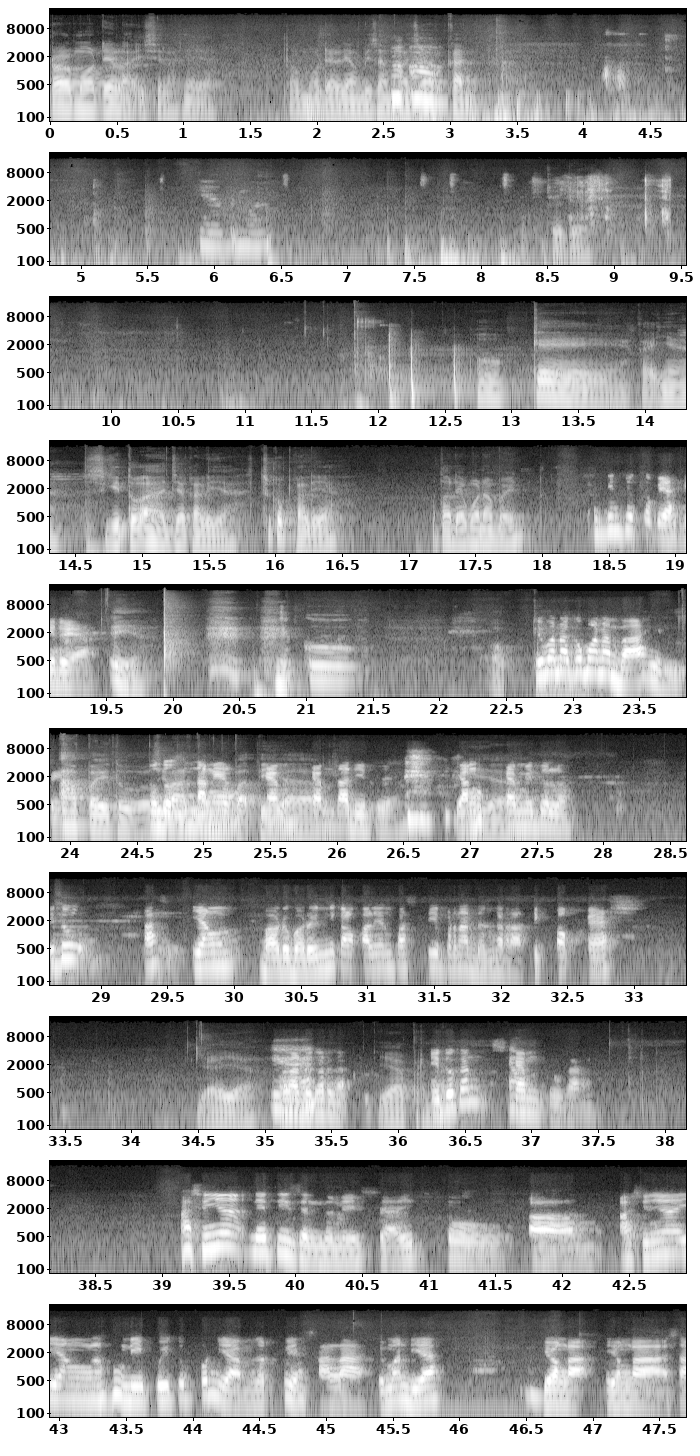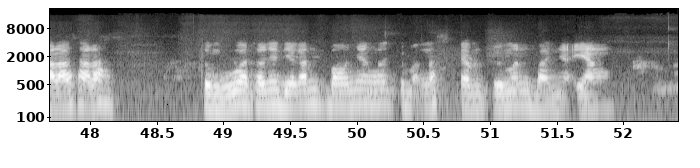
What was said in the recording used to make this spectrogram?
role model lah istilahnya ya role model yang bisa mengajarkan Iya benar. Oke deh. Oke, kayaknya segitu aja kali ya. Cukup kali ya? Atau ada yang mau nambahin? Mungkin cukup ya gitu ya. Iya. Cukup. Oke. Cuman aku mau nambahin, Pe. apa itu? untuk Silakan, tentang yang camp, camp tadi itu ya. yang Iya. camp itu loh itu ah, yang baru-baru ini kalau kalian pasti pernah dengar lah TikTok Cash Ya ya, pernah Iya. dengar nggak ya pernah. itu kan scam tuh kan aslinya netizen Indonesia itu em, aslinya yang menipu itu pun ya menurutku ya salah cuman dia ya nggak ya nggak salah-salah tungguan soalnya dia kan maunya nge- cuma nge-scam cuman banyak yang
